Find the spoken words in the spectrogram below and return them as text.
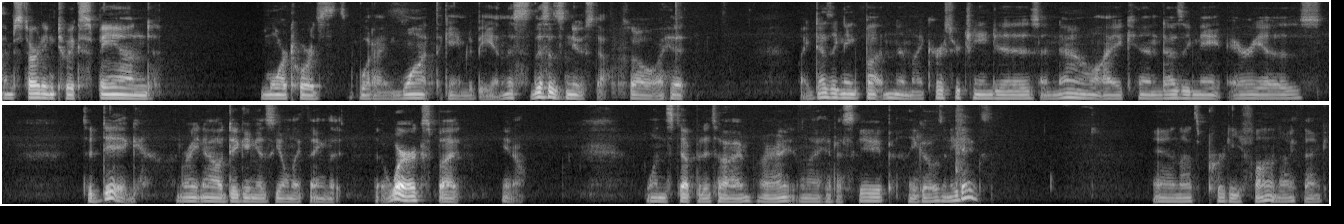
I'm starting to expand more towards what I want the game to be. And this, this is new stuff. So I hit my designate button and my cursor changes, and now I can designate areas to dig. And right now digging is the only thing that, that works, but you know, one step at a time. All right, and I hit escape, he goes and he digs. And that's pretty fun, I think.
